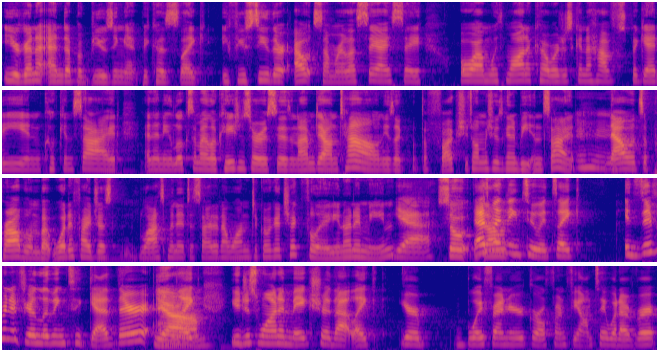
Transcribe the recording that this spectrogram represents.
you're gonna end up abusing it because like if you see they're out somewhere let's say i say oh i'm with monica we're just gonna have spaghetti and cook inside and then he looks at my location services and i'm downtown he's like what the fuck she told me she was gonna be inside Mm-hmm. now it's a problem but what if i just last minute decided i wanted to go get chick-fil-a you know what i mean yeah. so That's that my was- thing too. It's like, it's different if you're living together and Yeah. like you just want to make sure that like your boyfriend or your girlfriend, fiance, whatever,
